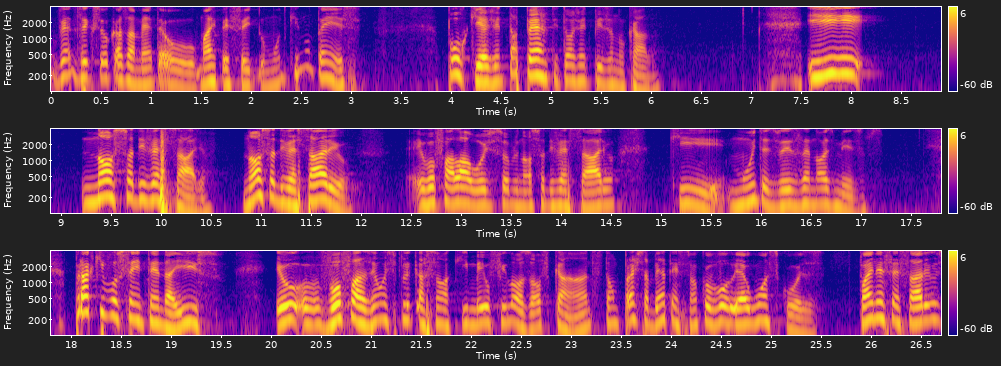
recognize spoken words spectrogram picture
Não venha dizer que o seu casamento é o mais perfeito do mundo, que não tem esse. Porque a gente está perto, então a gente pisa no calo. E nosso adversário. Nosso adversário, eu vou falar hoje sobre o nosso adversário, que muitas vezes é nós mesmos. Para que você entenda isso, eu vou fazer uma explicação aqui meio filosófica antes, então presta bem atenção que eu vou ler algumas coisas. Faz necessário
